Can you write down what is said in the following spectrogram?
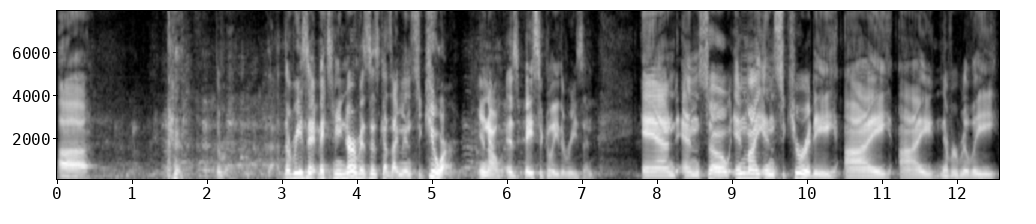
Uh, the, the reason it makes me nervous is because I'm insecure, you know, is basically the reason. And, and so in my insecurity, I, I never really,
